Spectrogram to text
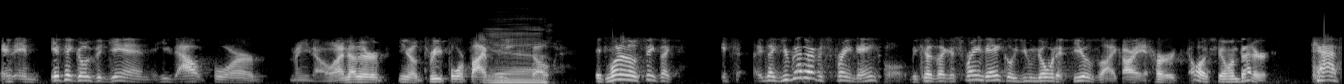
And, and if it goes again, he's out for you know, another, you know, three, four, five yeah. weeks. So it's one of those things like it's like you've got to have a sprained ankle because like a sprained ankle, you know what it feels like. All right, it hurts. Oh, it's feeling better. Cats,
